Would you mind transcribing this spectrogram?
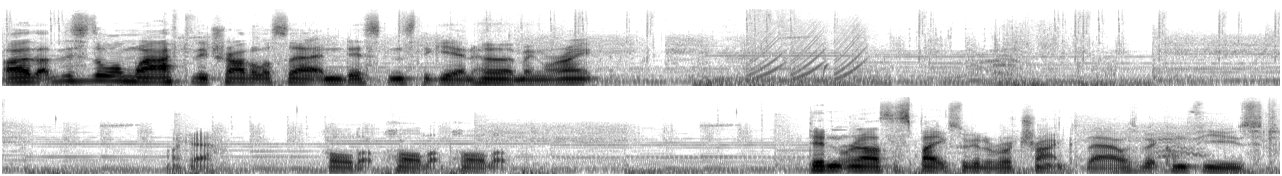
Uh, this is the one where after they travel a certain distance they gain herming, right? Okay. Hold up, hold up, hold up. Didn't realise the spikes were going to retract there. I was a bit confused.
